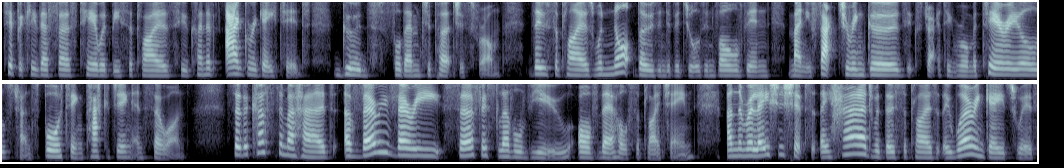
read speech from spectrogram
typically their first tier would be suppliers who kind of aggregated goods for them to purchase from. Those suppliers were not those individuals involved in manufacturing goods, extracting raw materials, transporting, packaging, and so on. So the customer had a very, very surface level view of their whole supply chain. And the relationships that they had with those suppliers that they were engaged with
